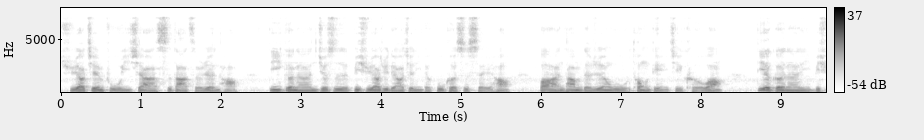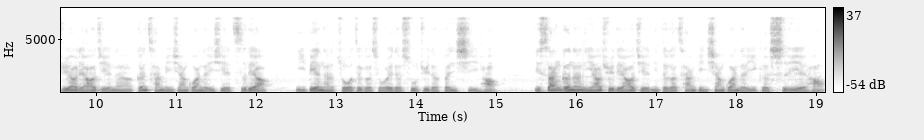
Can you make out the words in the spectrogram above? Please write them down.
需要肩负以下四大责任，哈。第一个呢，你就是必须要去了解你的顾客是谁哈，包含他们的任务、痛点以及渴望。第二个呢，你必须要了解呢跟产品相关的一些资料，以便呢做这个所谓的数据的分析哈。第三个呢，你要去了解你这个产品相关的一个事业哈，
